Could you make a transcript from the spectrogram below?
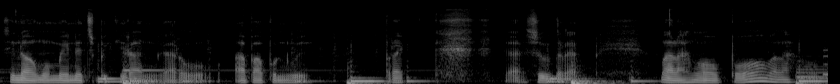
Sinau memanage pikiran karo apa pun gue prek. Ya tenan malah ngopo malah ngopo.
